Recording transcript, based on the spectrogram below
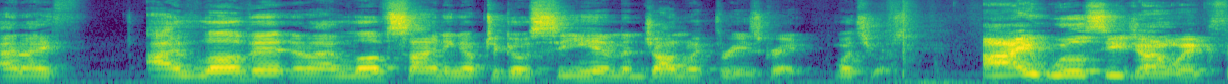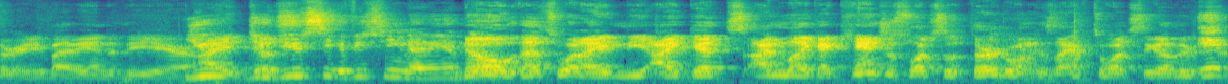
and I I love it and I love signing up to go see him and John Wick 3 is great. What's yours? I will see John Wick three by the end of the year. You, I did just, you see have you seen any of them? No, that's what I need. I get. I'm like I can't just watch the third one because I have to watch the other it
